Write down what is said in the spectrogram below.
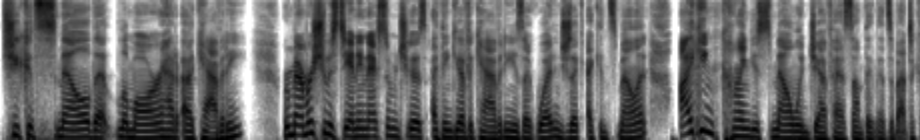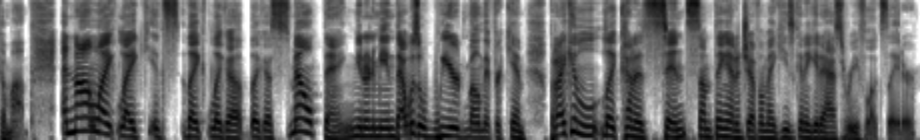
she could smell that Lamar had a cavity. Remember, she was standing next to him and she goes, I think you have a cavity. He's like, What? And she's like, I can smell it. I can kind of smell when Jeff has something that's about to come up. And not like like it's like like a like a smell thing. You know what I mean? That was a weird moment for Kim. But I can like kind of sense something out of Jeff. I'm like, he's gonna get acid reflux later.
